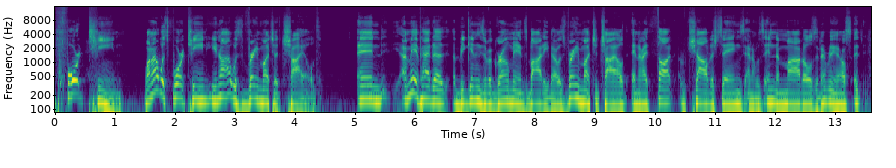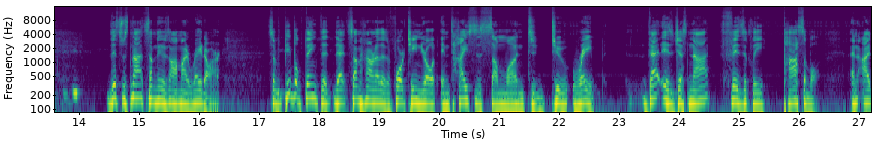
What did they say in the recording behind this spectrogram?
14, when I was 14, you know, I was very much a child. And I may have had a, a, beginnings of a grown man's body, but I was very much a child, and I thought of childish things, and I was into models and everything else. It, mm-hmm. This was not something that was on my radar. So people think that that somehow or another, a 14 year old entices someone to to rape. That is just not physically possible, and I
